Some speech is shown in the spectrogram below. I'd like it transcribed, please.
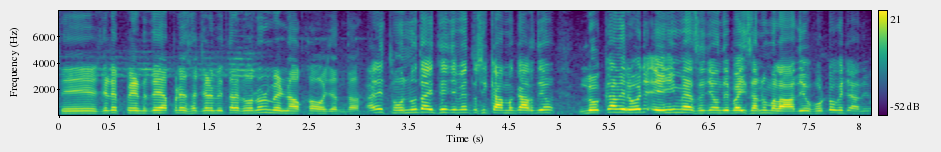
ਤੇ ਜਿਹੜੇ ਪਿੰਡ ਦੇ ਆਪਣੇ ਸੱਜਣ ਮਿੱਤਰ ਫਿਰ ਉਹਨਾਂ ਨੂੰ ਮਿਲਣਾ ਔਖਾ ਹੋ ਜਾਂਦਾ। ਅਰੇ ਤੁਹਾਨੂੰ ਤਾਂ ਇੱਥੇ ਜਿਵੇਂ ਤੁਸੀਂ ਕੰਮ ਕਰਦੇ ਹੋ ਲੋਕਾਂ ਦੇ ਰੋਜ਼ ਇਹੀ ਮੈਸੇਜ ਆਉਂਦੇ ਬਾਈ ਸਾਨੂੰ ਮਿਲਾ ਦਿਓ ਫੋਟੋ ਖਿਚਾ ਦਿਓ।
